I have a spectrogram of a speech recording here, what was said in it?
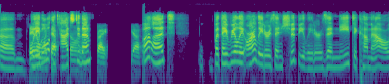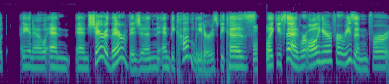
Right. um, label attached to them, Right. Yeah. but but they really are leaders and should be leaders and need to come out you know and and share their vision and become leaders because Mhm. like you said we're all here for a reason for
